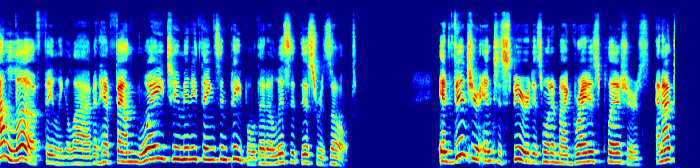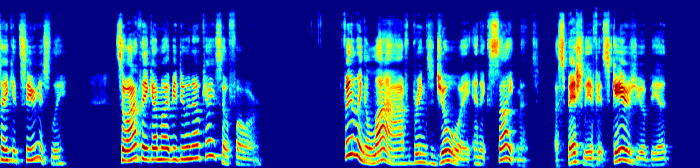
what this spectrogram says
I love feeling alive and have found way too many things in people that elicit this result. Adventure into spirit is one of my greatest pleasures, and I take it seriously. So I think I might be doing okay so far. Feeling alive brings joy and excitement, especially if it scares you a bit,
